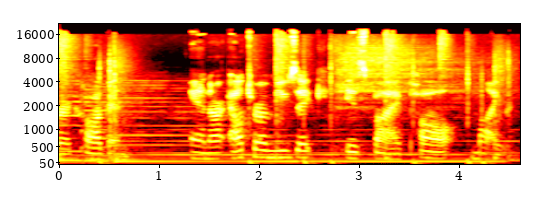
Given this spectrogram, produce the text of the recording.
Eric Hagen and our outro music is by Paul Myron.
